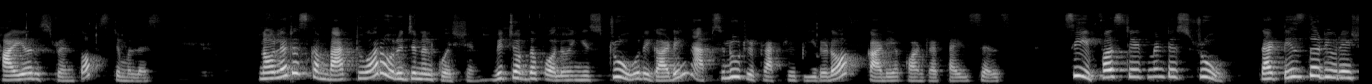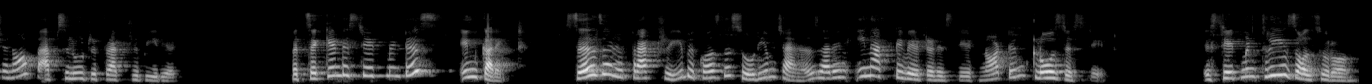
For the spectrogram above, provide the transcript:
higher strength of stimulus. Now let us come back to our original question. Which of the following is true regarding absolute refractory period of cardiac contractile cells? See, first statement is true. That is the duration of absolute refractory period. But second statement is incorrect. Cells are refractory because the sodium channels are in inactivated state, not in closed state. Statement 3 is also wrong.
